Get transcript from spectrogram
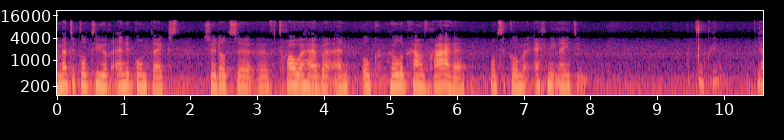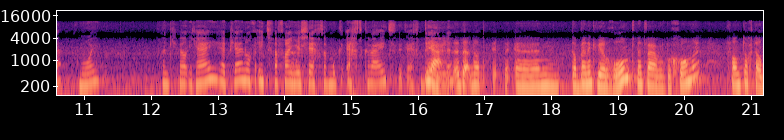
met de cultuur en de context, zodat ze uh, vertrouwen hebben en ook hulp gaan vragen, want ze komen echt niet naar je toe. Oké, okay. ja, mooi. Dankjewel. Jij, heb jij nog iets waarvan je zegt, dat moet ik echt kwijt, wil ik echt delen? Ja, dat, dat, uh, dat ben ik weer rond met waar we begonnen. Van toch dat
